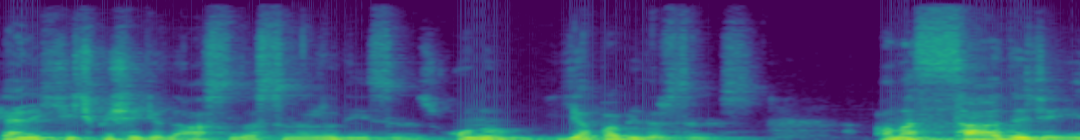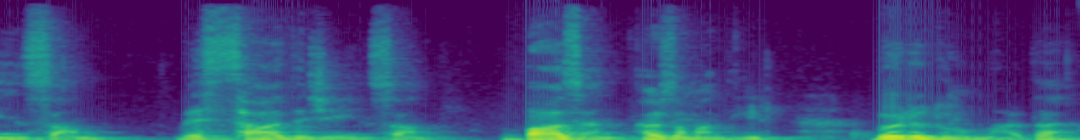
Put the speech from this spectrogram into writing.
Yani hiçbir şekilde aslında sınırlı değilsiniz. Onu yapabilirsiniz. Ama sadece insan ve sadece insan bazen, her zaman değil, böyle durumlarda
